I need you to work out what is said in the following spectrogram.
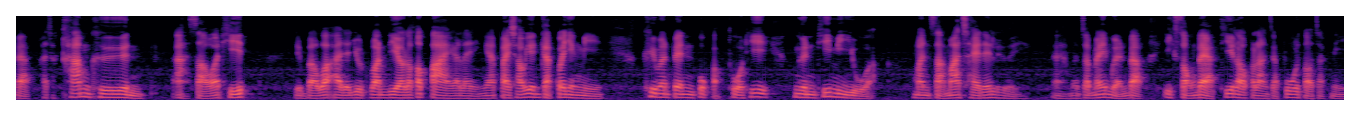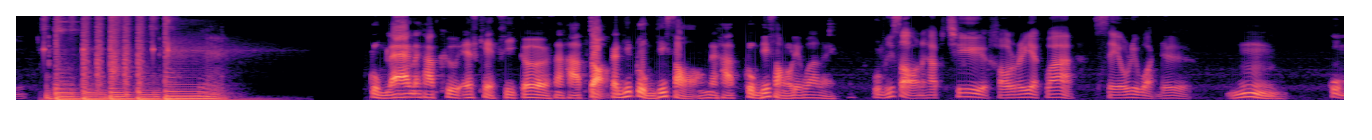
แบบอาจจะข้ามคืนอะเสาร์อาทิตย์ หรือแบบว่าอาจจะหยุดวันเดียวแล้วก็ไปอะไรอย่างเงี้ยไปเช้าเย็นกลับก็ยังมี คือมันเป็นปลุกปรับทัวร์ที่เงินที่มีอยู่อะมันสามารถใช้ได้เลย อะมันจะไม่เหมือนแบบอีก 2 แบบที่เรากำลังจะพูดต่อจากนี้ กลุ่มแรกนะครับคือ escape seekers นะครับเจาะกันที่กลุ่มที่สองนะครับกลุ่มที่สองเราเรียกว่าอะไร กลุ่มที่2นะครับชื่อเขาเรียกว่า self rewarder อืมกลุ่ม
